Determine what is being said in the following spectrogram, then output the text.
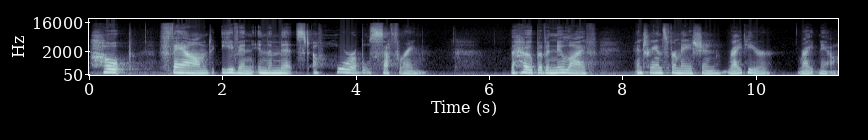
hope found even in the midst of horrible suffering, the hope of a new life and transformation right here, right now.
